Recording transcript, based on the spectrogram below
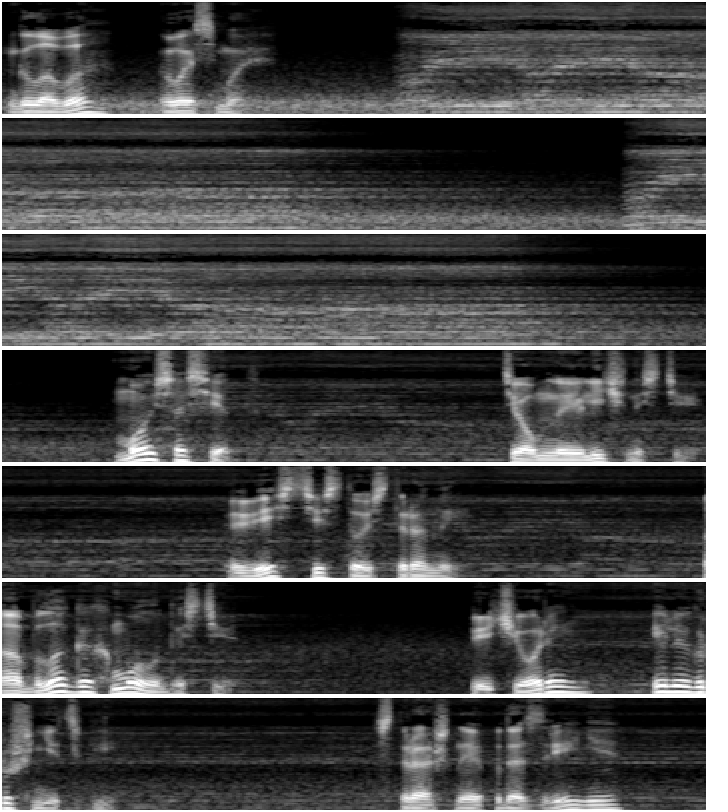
Глава восьмая. Мой сосед. Темные личности. Вести с той стороны. О благах молодости. Печорин или Грушницкий страшное подозрение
